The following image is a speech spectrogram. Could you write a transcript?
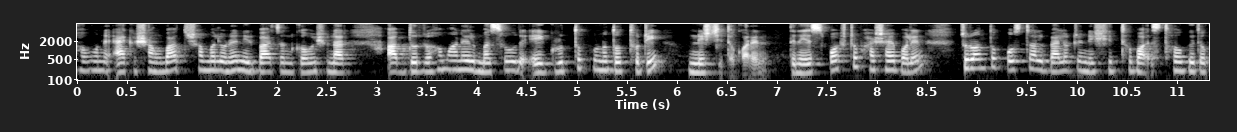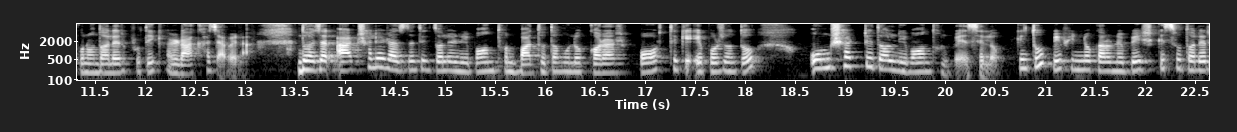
ভবনে এক সংবাদ সম্মেলনে নির্বাচন কমিশনার আব্দুর রহমানের মাসুদ এই গুরুত্বপূর্ণ তথ্যটি নিশ্চিত করেন। তিনি স্পষ্ট ভাষায় বলেন, চূড়ান্ত পোস্টাল ব্যালটে নিষিদ্ধ বা স্থগিত কোনো দলের প্রতীক রাখা যাবে না। দু হাজার আট সালে রাজনৈতিক দলের নিবন্ধন বাধ্যতামূলক করার পর থেকে এ পর্যন্ত উনষাটটি দল নিবন্ধন পেয়েছিল। কিন্তু বিভিন্ন কারণে বেশ কিছু দলের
